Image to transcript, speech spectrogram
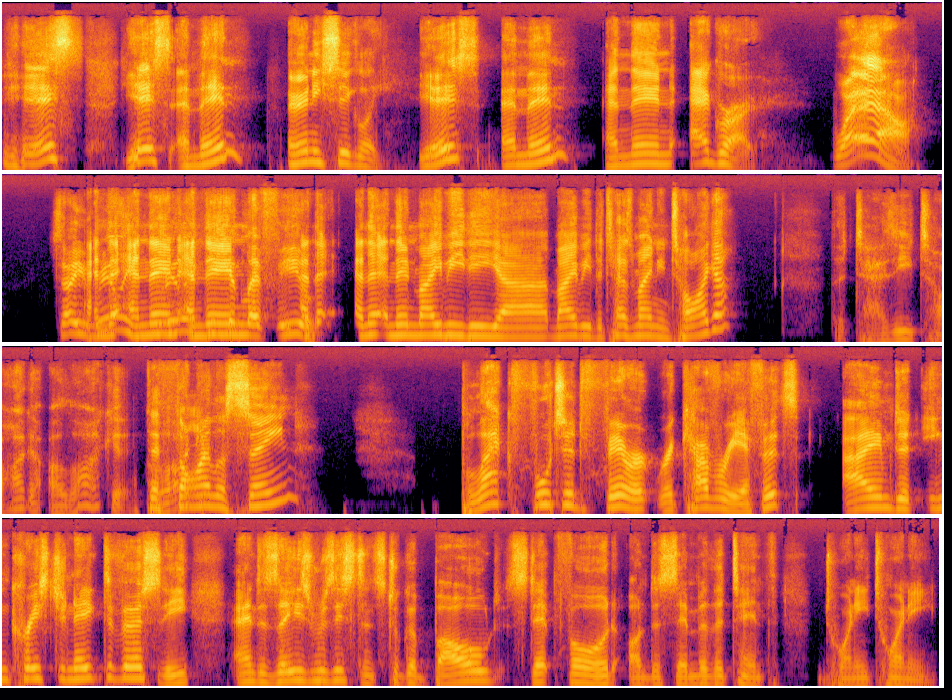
Yes, yes, and then Ernie Sigley, yes, and then and then Agro, wow. So you And really, and then- really and then- left field. and then, and then and then maybe the uh maybe the Tasmanian Tiger, the Tassie tiger, I like it. The like thylacine. Black-footed ferret recovery efforts aimed at increased genetic diversity and disease resistance took a bold step forward on December the 10th, 2020.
